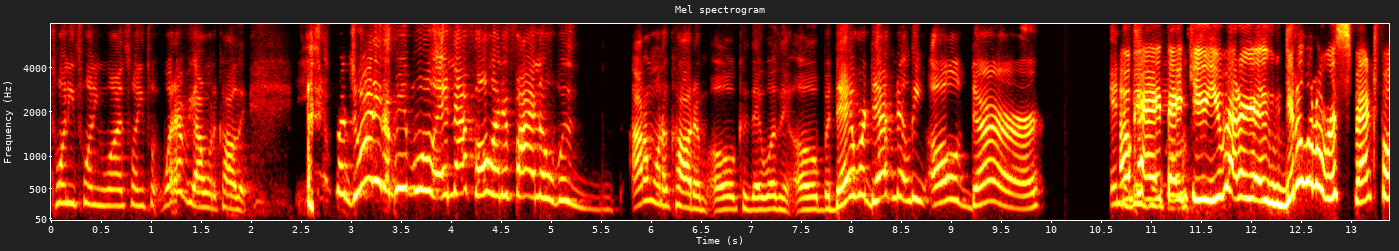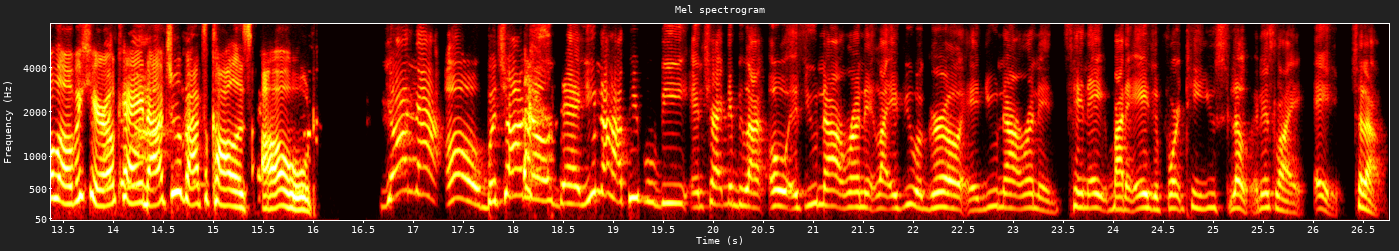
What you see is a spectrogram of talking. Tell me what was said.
2021, 2020, whatever y'all want to call it. Majority of the people in that 400 final was I don't want to call them old because they wasn't old, but they were definitely older. Okay, thank you. You better get a little respectful over here. Okay, not you about to call us old. Y'all not old, but y'all know that you know how people be and track to be like, oh, if you not running, like if you a girl and you not running 10-8 by the age of 14, you slow. And it's like, hey, chill out.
